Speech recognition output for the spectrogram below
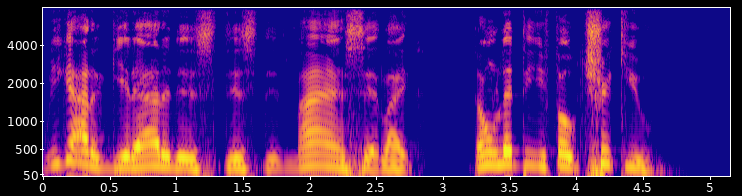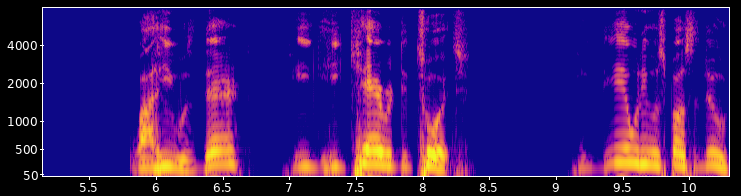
we got to get out of this this this mindset. Like, don't let these folk trick you. While he was there, he he carried the torch. He did what he was supposed to do.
